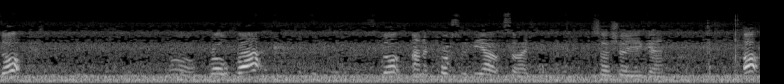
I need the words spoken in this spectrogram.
stop, oh, roll back, stop and across with the outside. So I'll show you again. Up,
